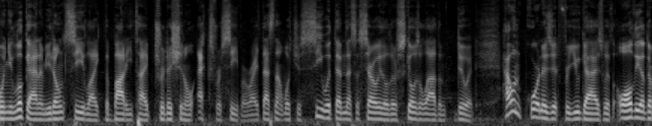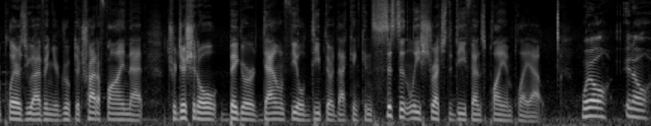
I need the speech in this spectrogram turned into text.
when you look at them, you don't see like the body type traditional X receiver, right? That's not what you see with them necessarily, though their skills allow them to do it. How important is it for you guys, with all the other players you have in your group, to try to find that traditional, bigger, downfield, deep there that can consistently stretch the defense play and play out? Well, you know,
